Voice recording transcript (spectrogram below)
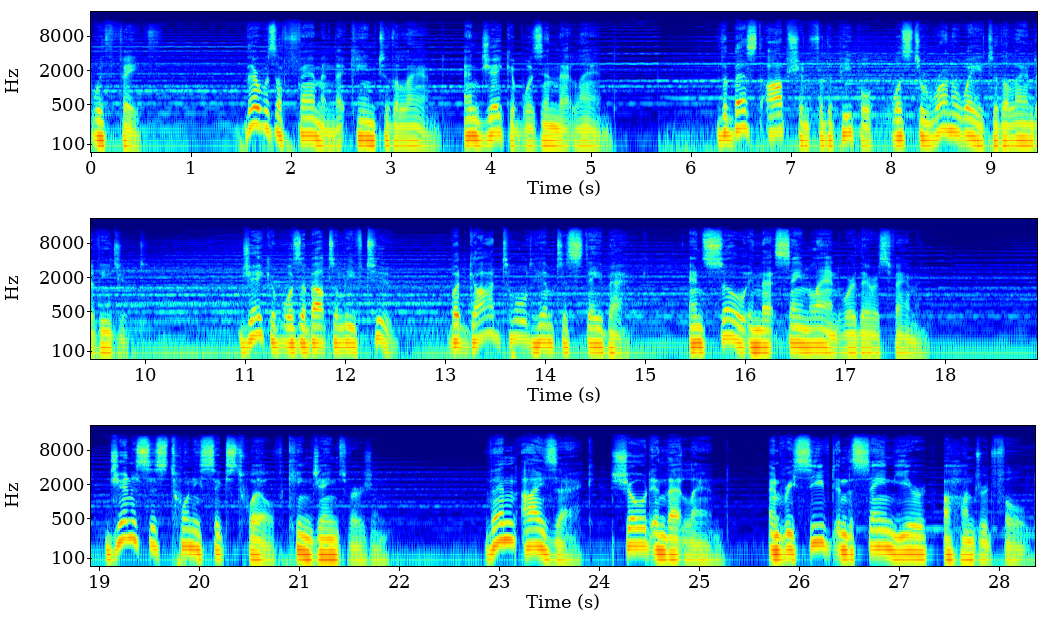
with faith. There was a famine that came to the land, and Jacob was in that land. The best option for the people was to run away to the land of Egypt. Jacob was about to leave too, but God told him to stay back and sow in that same land where there is famine. Genesis 26:12, King James Version. Then Isaac showed in that land and received in the same year a hundredfold.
